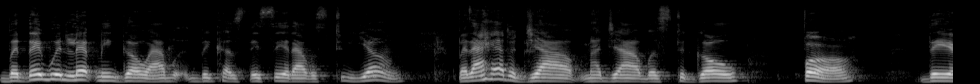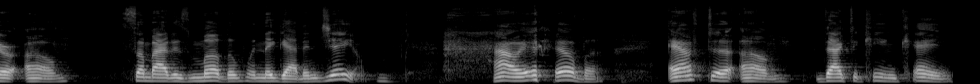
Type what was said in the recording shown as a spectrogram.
But they wouldn't let me go I w- because they said I was too young. But I had a job. My job was to go for their um, somebody's mother when they got in jail. However, after um, Dr. King came,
